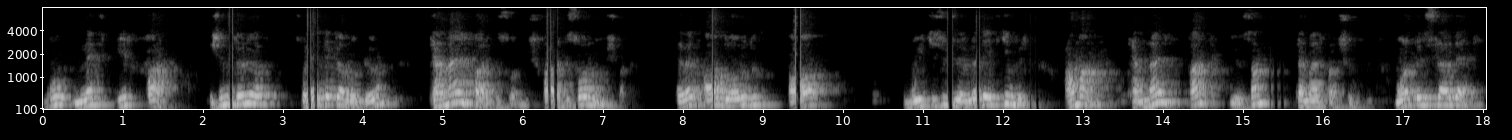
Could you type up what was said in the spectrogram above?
Bu net bir fark. E Şimdi dönüyorum. Soruya tekrar bakıyorum. Temel farkı sormuş. Farkı sormamış bak. Evet A doğrudur. A bu ikisi üzerinde de etkindir. Ama temel fark diyorsan temel fark şu. Monetaristlerde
